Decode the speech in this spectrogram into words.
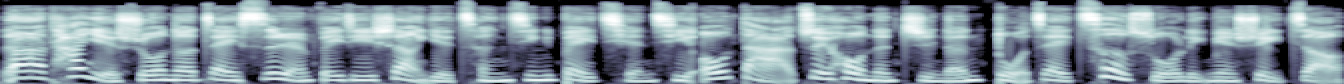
那他也说呢，在私人飞机上也曾经被前妻殴打，最后呢只能躲在厕所里面睡觉。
